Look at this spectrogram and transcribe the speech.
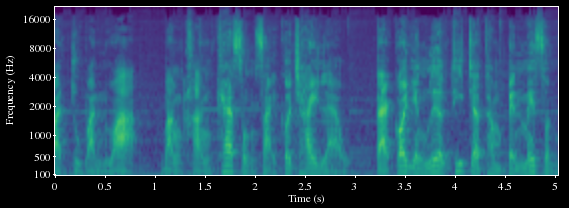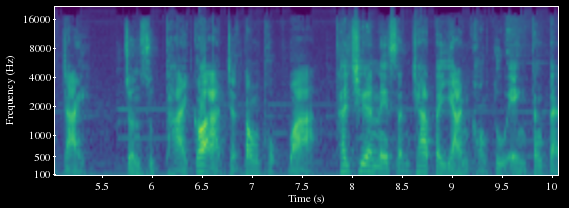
ปัจจุบันว่า บางครั้งแค่สงสัยก็ใช่แล้ว แต่ก็ยังเลือกที่จะทำเป็นไม่สนใจ จนสุดท้ายก็อาจจะต้องพบว่า ถ้าเชื่อในสัญชาตญาณของตัวเองตั้งแต่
